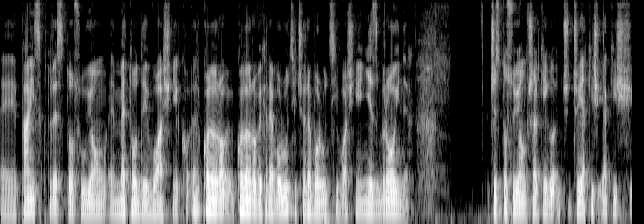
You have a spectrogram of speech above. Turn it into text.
y, państw, które stosują metody właśnie kolorowych rewolucji, czy rewolucji właśnie niezbrojnych czy stosują wszelkiego, czy, czy jakieś, jakieś,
